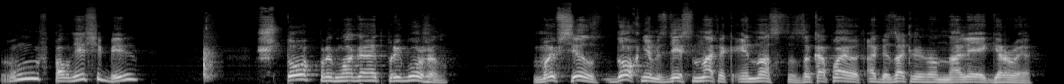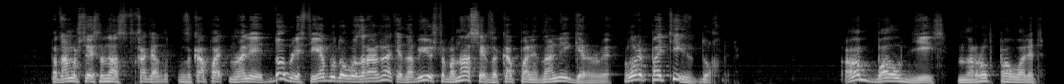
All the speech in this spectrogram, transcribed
ну, вполне себе. Что предлагает Пригожин? Мы все сдохнем здесь нафиг, и нас закопают обязательно на аллее героев. Потому что если нас хотят закопать на аллее доблести, я буду возражать и добьюсь, чтобы нас всех закопали на аллее героев. Лучше пойти и сдохнуть. Обалдеть. Народ повалит.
